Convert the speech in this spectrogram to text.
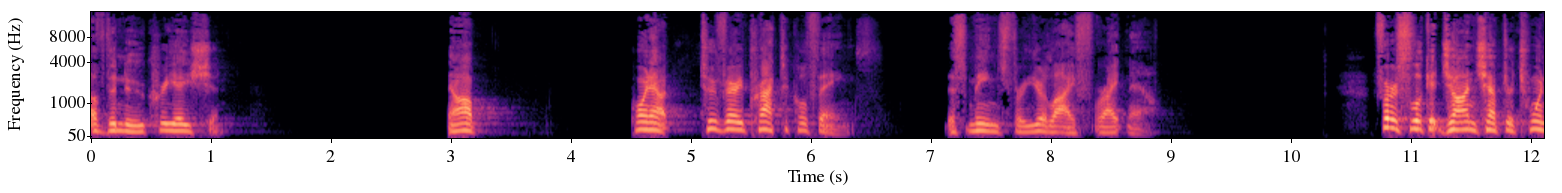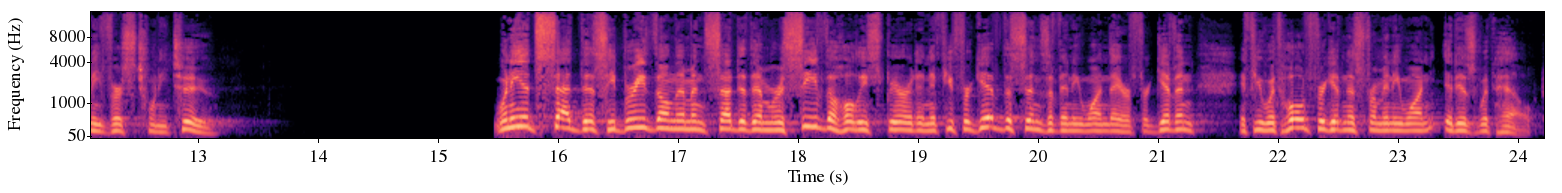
of the new creation. Now, I'll point out two very practical things this means for your life right now. First, look at John chapter 20, verse 22. When he had said this, he breathed on them and said to them, Receive the Holy Spirit, and if you forgive the sins of anyone, they are forgiven. If you withhold forgiveness from anyone, it is withheld.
